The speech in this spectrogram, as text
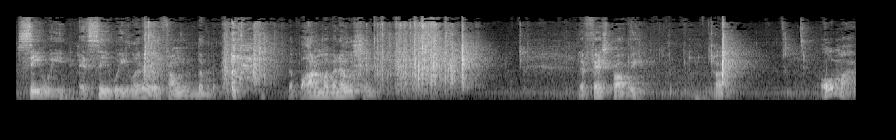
seaweed. It's seaweed, literally from the the bottom of an ocean. The fish probably. All right. Oh my!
